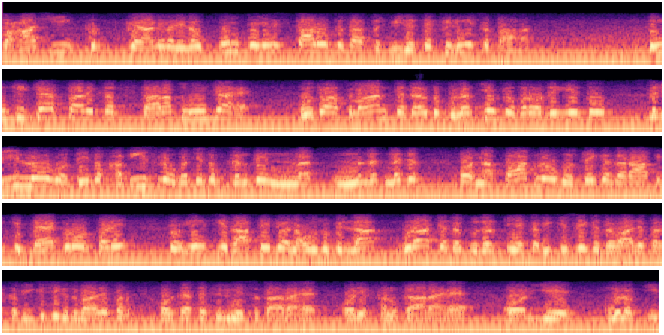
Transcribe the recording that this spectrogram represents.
فحاشی پھیلانے والے لوگ ان کو یعنی ستاروں کے ساتھ تصویر دیتے فلمی ستارہ۔ ان کی کیا ستارے کا ستارہ تو اونچا ہے؟ وہ تو آسمان کے اندر تو بلندیوں کے اوپر ہوتے یہ تو دلیل لوگ ہوتے ہیں تو خبیص لوگ ہوتے ہیں تو گندے نجس اور ناپاک لوگ ہوتے ہیں کہ اگر آپ ان کی بیک گراؤنڈ پڑے تو ان کی راتیں جو نعوذ باللہ گناہ کے اندر گزرتی ہیں، کبھی کسی کے دروازے پر، کبھی کسی کے دروازے پر اور کہتے ہیں فلمی ستارہ ہے اور یہ فنکارہ ہے اور یہ ملک کی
